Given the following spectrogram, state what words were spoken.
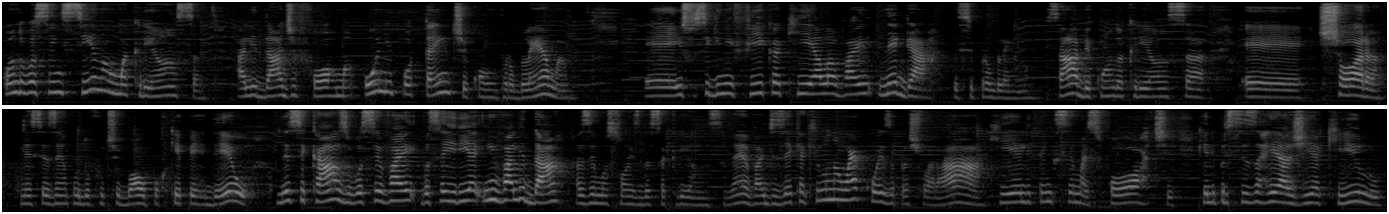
Quando você ensina uma criança a lidar de forma onipotente com um problema, é, isso significa que ela vai negar esse problema, sabe? Quando a criança é, chora, nesse exemplo do futebol, porque perdeu, nesse caso você vai, você iria invalidar as emoções dessa criança, né? Vai dizer que aquilo não é coisa para chorar, que ele tem que ser mais forte, que ele precisa reagir àquilo.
